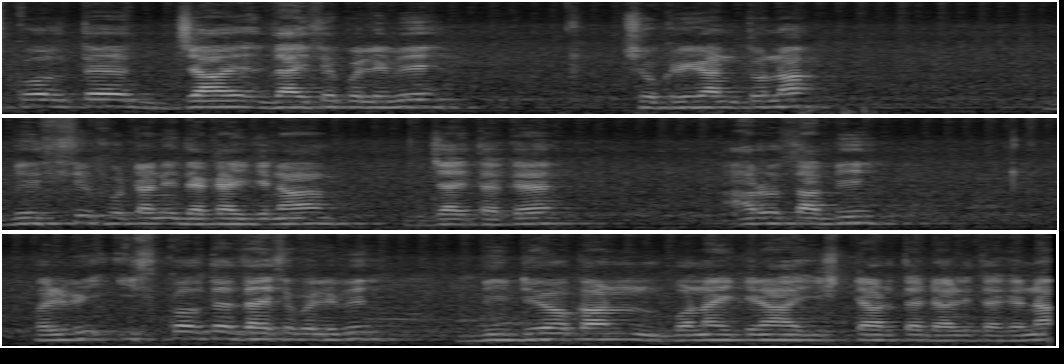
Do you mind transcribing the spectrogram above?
স্কুলতে যাই, যাইছে কলে বি ছুকরি গানতো না। বেশি ফুটানি দেখাই কিনা, যাই থাকে। আৰু চাবি হলবি স্কুলতে যাইছে কলিবি ভিডিঅ' কাৰণ বনাই কিনা ষ্টাৰতে ঢালি থাকে না।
